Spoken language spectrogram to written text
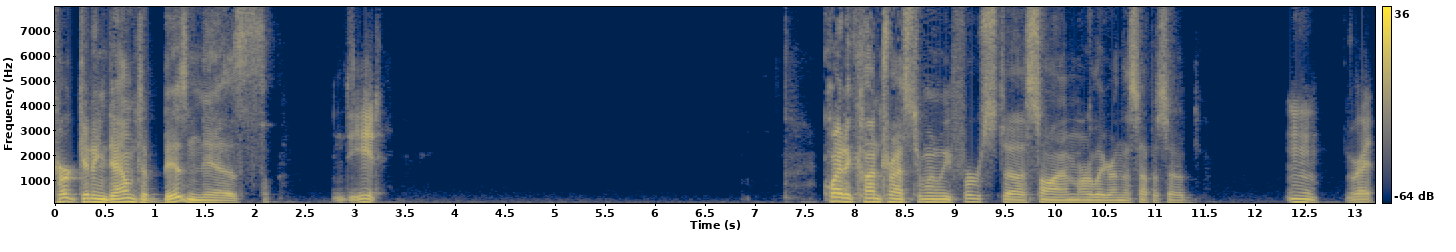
Kirk getting down to business. Indeed. Quite a contrast to when we first uh, saw him earlier in this episode. Mm, right.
